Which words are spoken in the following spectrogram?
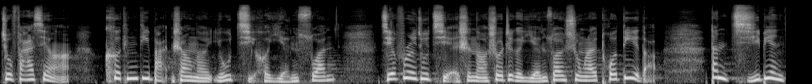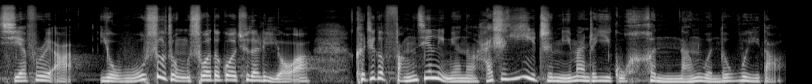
就发现啊，客厅地板上呢有几盒盐酸。杰弗瑞就解释呢，说这个盐酸是用来拖地的。但即便杰弗瑞啊有无数种说得过去的理由啊，可这个房间里面呢，还是一直弥漫着一股很难闻的味道。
